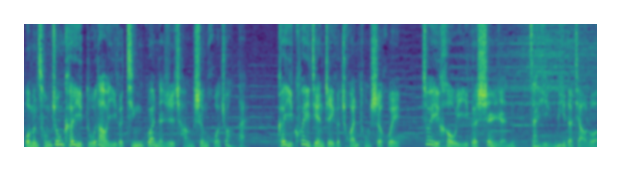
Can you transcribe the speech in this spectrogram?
我们从中可以读到一个京官的日常生活状态，可以窥见这个传统社会最后一个圣人在隐秘的角落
